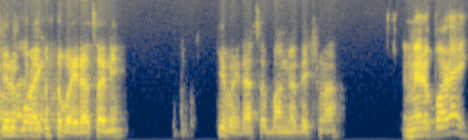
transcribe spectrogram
तेरो पढाइ कस्तो भइरहेछ नि? के भइरहेछ बङ्गलादेशमा? मेरो पढाइ?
